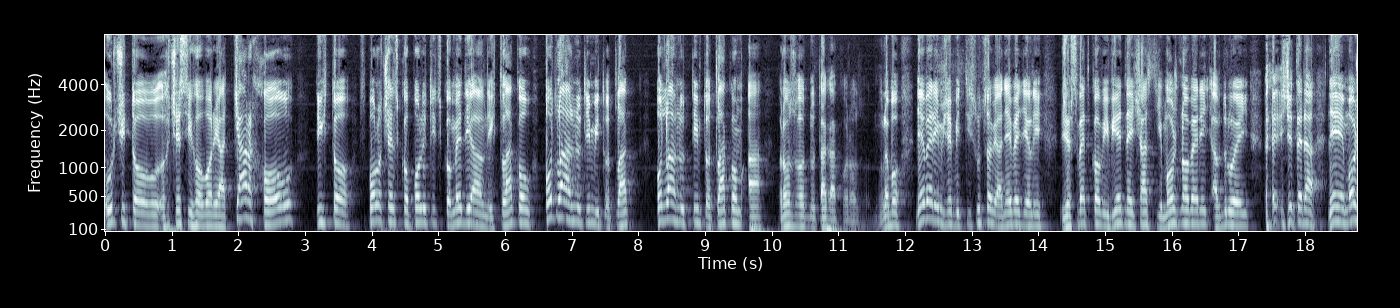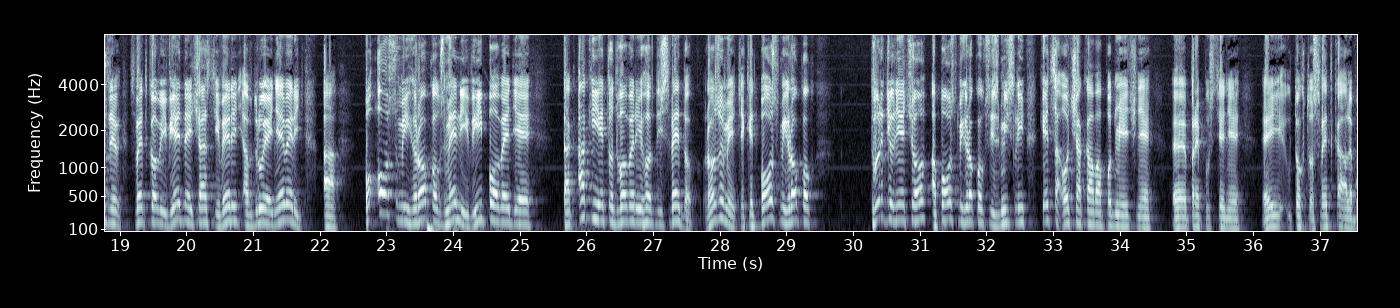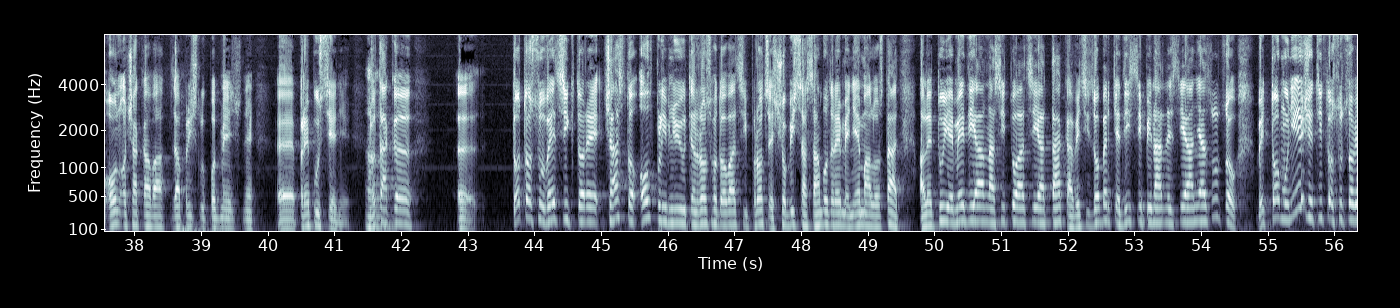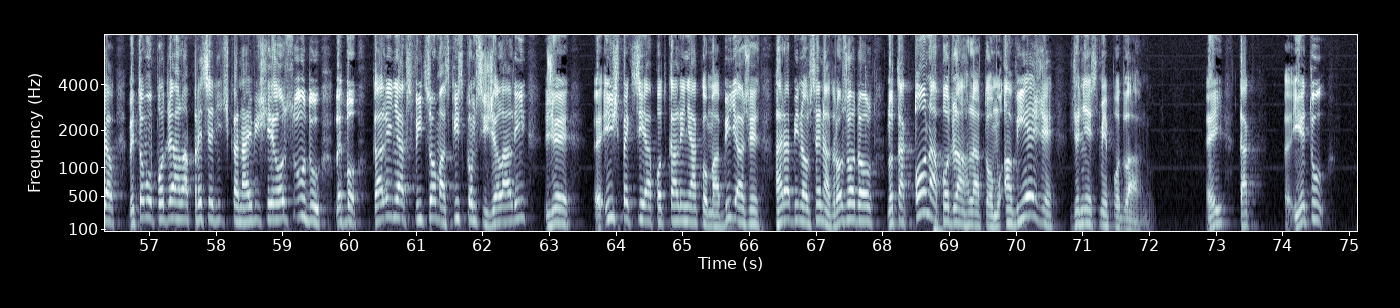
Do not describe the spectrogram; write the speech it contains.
určitou, Česi hovoria, ťarchou týchto spoločensko-politicko-mediálnych tlakov podláhnuť týmto, tlak, podláhnuť týmto tlakom a rozhodnúť tak, ako rozhodnú. Lebo neverím, že by tí sudcovia nevedeli, že svetkovi v jednej časti možno veriť a v druhej, že teda nie je možné svetkovi v jednej časti veriť a v druhej neveriť. A po 8 rokoch zmeny výpovede, tak aký je to dôveryhodný svedok? Rozumiete? Keď po 8 rokoch tvrdil niečo a po 8 rokoch si zmyslí, keď sa očakáva podmienečne e, prepustenie hej, tohto svetka, alebo on očakáva za príslu podmienečne e, prepustenie. No tak e, e, toto sú veci, ktoré často ovplyvňujú ten rozhodovací proces, čo by sa samozrejme nemalo stať. Ale tu je mediálna situácia taká. Veď si zoberte disciplinárne stiahania sudcov. Veď tomu nie, že títo sudcovia, veď tomu podľahla predsednička Najvyššieho súdu, lebo Kaliňák s Ficom a s Kiskom si želali, že inšpekcia pod Kaliňákom má byť a že Harabinov senát rozhodol, no tak ona podľahla tomu a vie, že, že nesmie podľahnuť hej, tak e, je tu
